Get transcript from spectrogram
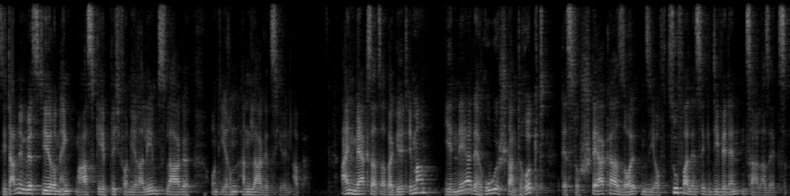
Sie dann investieren, hängt maßgeblich von Ihrer Lebenslage und Ihren Anlagezielen ab. Ein Merksatz aber gilt immer, je näher der Ruhestand rückt, desto stärker sollten Sie auf zuverlässige Dividendenzahler setzen.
